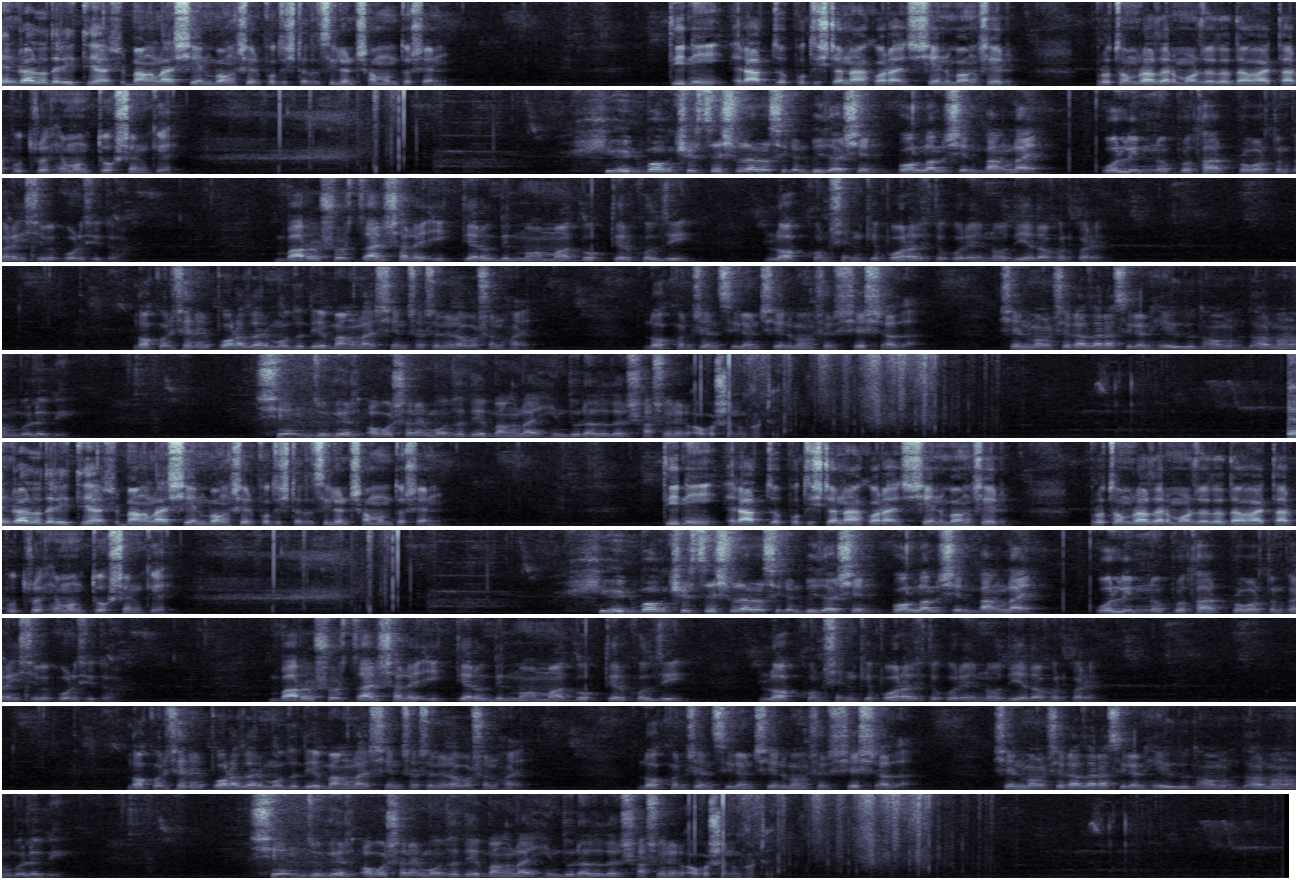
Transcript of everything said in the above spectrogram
সেন রাজাদের ইতিহাস। বাংলায় সেন বংশের প্রতিষ্ঠাতা ছিলেন সামন্ত সেন। তিনি রাজ্য প্রতিষ্ঠা না করায় সেন বংশের প্রথম রাজার মর্যাদা দেওয়া হয় তার পুত্র হেমন্ত সেনকে। সেন বংশের শ্রেষ্ঠ রাজা ছিলেন বিজয় সেন। বল্লাল সেন বাংলায় কলিন্য প্রথার প্রবর্তনকারী হিসেবে পরিচিত। বারোশো চার সালে ইখতিয়ার উদ্দিন মোহাম্মদ বখতিয়ার খলজি লক্ষণ সেনকে পরাজিত করে নদিয়া দখল করেন। লক্ষণ সেনের পরাজয়ের মধ্য দিয়ে বাংলায় সেন শাসনের অবসান হয়। লক্ষণ সেন ছিলেন সেন বংশের শেষ রাজা। সেন বংশের রাজারা ছিলেন হিন্দু ধর্ম- ধর্মাবলম্বী। সেন যুগের অবসানের মধ্য দিয়ে বাংলায় হিন্দু রাজাদের শাসনের অবসান ঘটে। সেন রাজাদের ইতিহাস। বাংলায় সেন বংশের প্রতিষ্ঠাতা ছিলেন সামন্ত সেন। তিনি রাজ্য প্রতিষ্ঠা না করায় সেন বংশের প্রথম রাজার মর্যাদা দেওয়া হয় তার পুত্র হেমন্ত সেনকে সেন বংশের শ্রেষ্ঠ রাজা ছিলেন বিজয় সেন, বল্লাল সেন বাংলায় কলিন্য প্রথার প্রবর্তনকারী হিসেবে পরিচিত। বারোশো চার সালে ইখতিয়ার উদ্দিন মোহাম্মদ বখতিয়ার খলজি লক্ষণ সেনকে পরাজিত করে নদিয়া দখল করেন। লক্ষণ সেনের পরাজয়ের মধ্য দিয়ে বাংলায় সেন শাসনের অবসান হয়। লক্ষণ সেন ছিলেন সেন বংশের শেষ রাজা। সেন বংশের রাজারা ছিলেন হিন্দু ধর্ম- ধর্মাবলম্বী। সেন যুগের অবসানের মধ্য দিয়ে বাংলায় হিন্দু রাজাদের শাসনের অবসান ঘটে।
